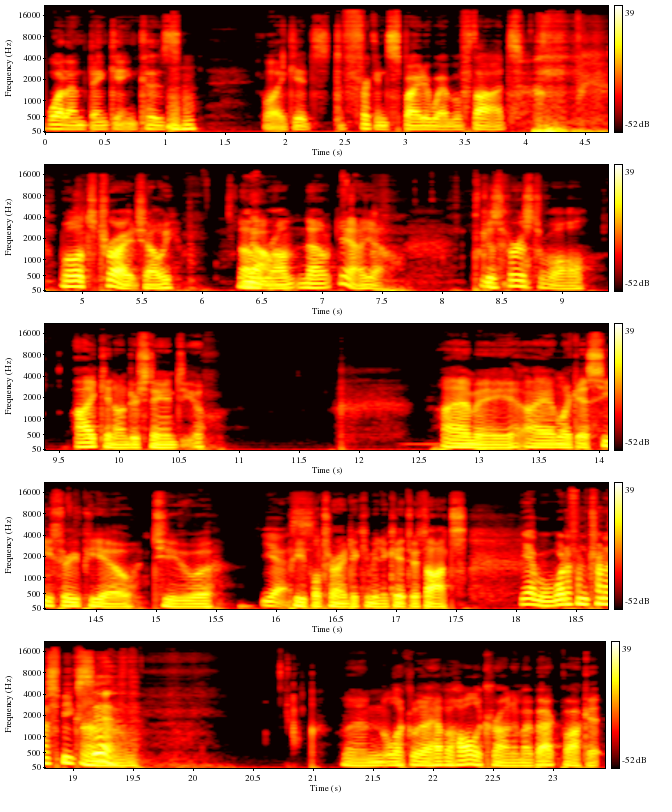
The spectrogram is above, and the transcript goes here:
what I'm thinking because Mhm. Like it's the freaking spider web of thoughts. Well, let's try it, shall we? Now No. on, now, yeah, yeah. Because first of all, I can understand you. I am a, I am like a C three PO to uh, yes, people trying to communicate their thoughts. Yeah, but what if I'm trying to speak Sith? Um, then luckily I have a holocron in my back pocket.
